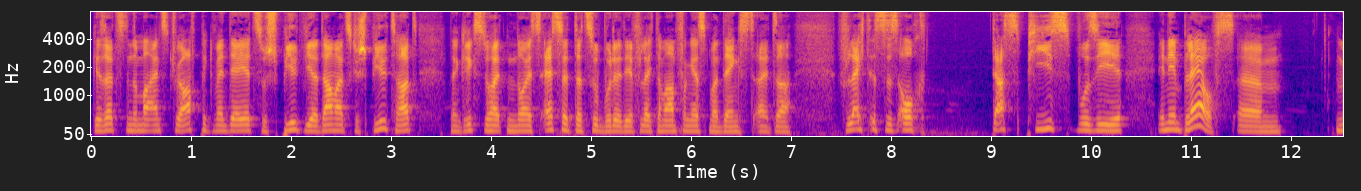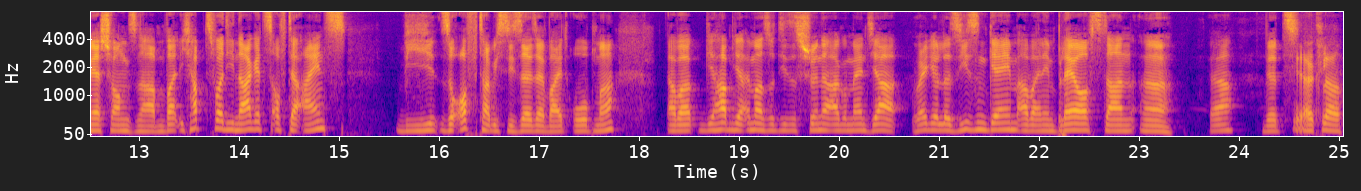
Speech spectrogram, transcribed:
gesetzte Nummer 1 Draft-Pick. Wenn der jetzt so spielt, wie er damals gespielt hat, dann kriegst du halt ein neues Asset dazu, wo du dir vielleicht am Anfang erstmal denkst, Alter, vielleicht ist es auch das Piece, wo sie in den Playoffs ähm, mehr Chancen haben, weil ich habe zwar die Nuggets auf der 1, wie so oft habe ich sie sehr, sehr weit oben, aber wir haben ja immer so dieses schöne Argument, ja, Regular Season Game, aber in den Playoffs dann, äh, ja, wird, ja, klar.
